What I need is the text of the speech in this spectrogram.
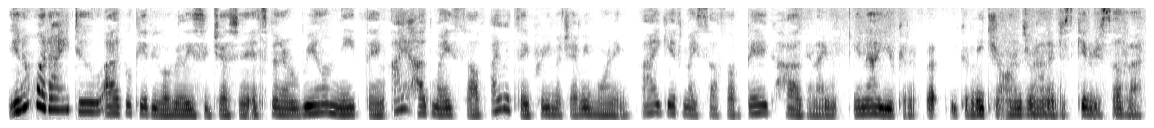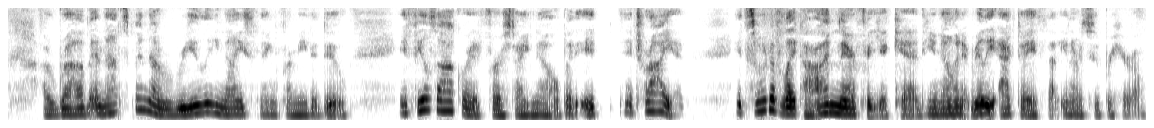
you know what I do? I will give you a really suggestion. It's been a real neat thing. I hug myself. I would say pretty much every morning. I give myself a big hug, and I, you know, you can uh, you can reach your arms around and just give yourself a, a rub, and that's been a really nice thing for me to do. It feels awkward at first, I know, but it, it try it. It's sort of like I'm there for you, kid, you know, and it really activates that inner superhero.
